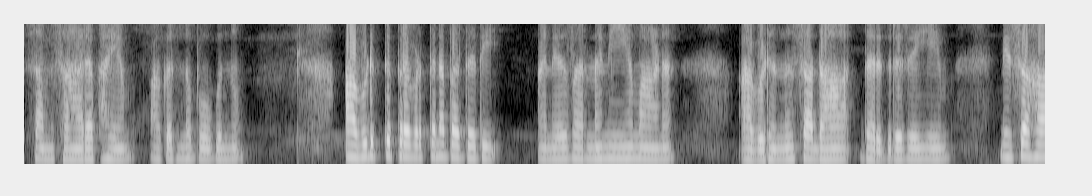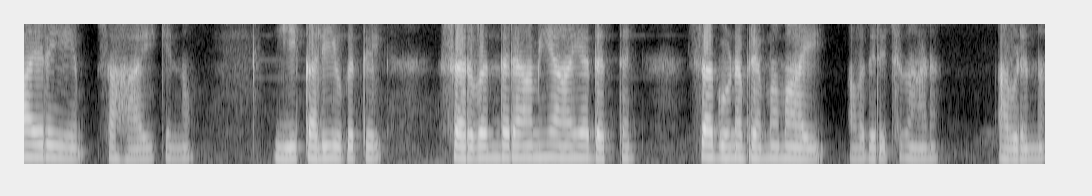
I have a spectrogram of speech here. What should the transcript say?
സംസാരഭയം അകന്നു പോകുന്നു അവിടുത്തെ പ്രവർത്തന പദ്ധതി അനിർവർണനീയമാണ്. അവിടുന്ന് സദാ ദരിദ്രരെയും നിസ്സഹായരെയും സഹായിക്കുന്നു. ഈ കലിയുഗത്തിൽ സർവന്തരാമിയായ ദത്തൻ സഗുണബ്രഹ്മമായി അവതരിച്ചതാണ് അവിടുന്ന്.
